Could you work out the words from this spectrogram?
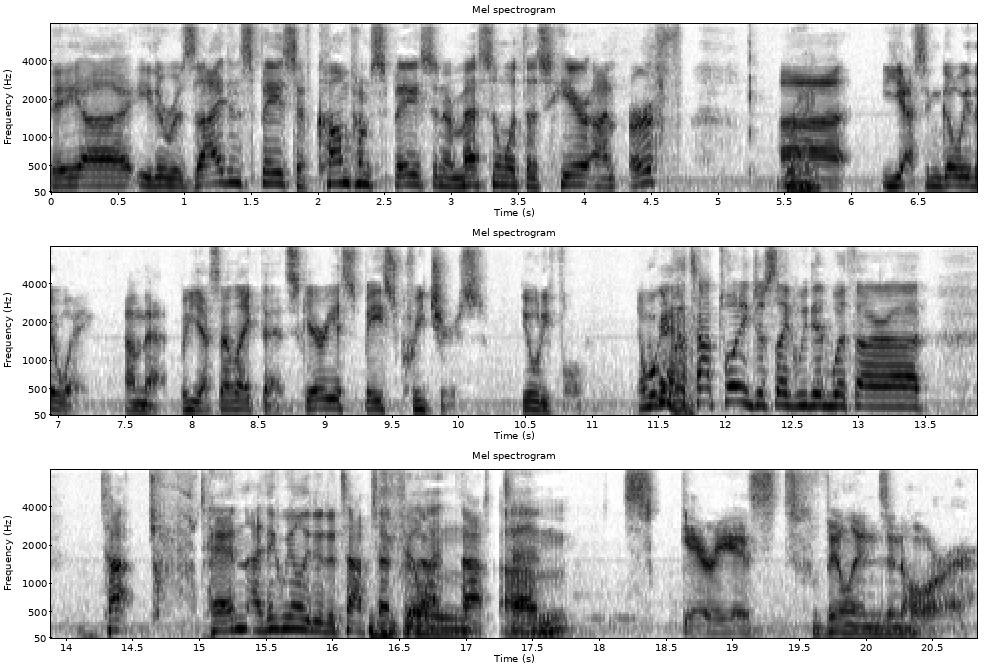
They uh, either reside in space, have come from space, and are messing with us here on Earth. Right. Uh, yes, and go either way on that. But yes, I like that. Scariest space creatures. Beautiful. And we're gonna Yeah. do a top twenty, just like we did with our uh, top ten. I think we only did a top ten for that. Top ten um, scariest villains in horror.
